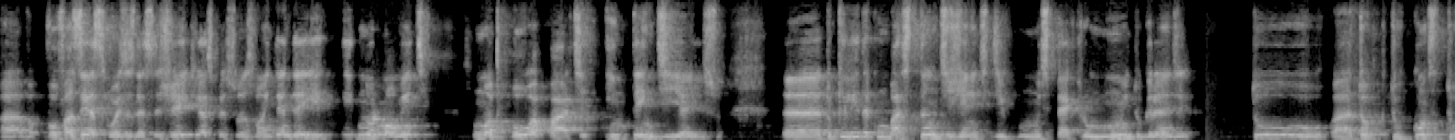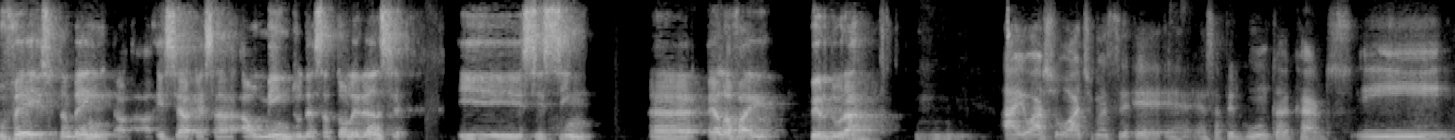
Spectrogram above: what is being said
uh, vou fazer as coisas desse jeito e as pessoas vão entender e, e normalmente uma boa parte entendia isso. Uh, tu que lida com bastante gente de um espectro muito grande, Tu, uh, tu, tu, tu, vê isso também, esse essa aumento dessa tolerância? E se sim, uh, ela vai perdurar? Ah, eu acho ótima essa, é, é, essa pergunta, Carlos. E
